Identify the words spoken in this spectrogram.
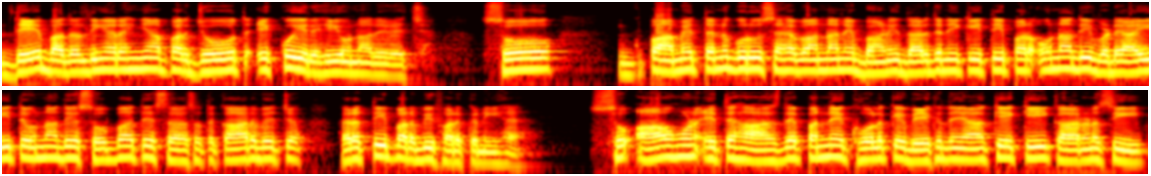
ਦੇਹ ਬਦਲਦੀਆਂ ਰਹੀਆਂ ਪਰ ਜੋਤ ਇੱਕੋ ਹੀ ਰਹੀ ਉਹਨਾਂ ਦੇ ਵਿੱਚ। ਸੋ ਭਾਵੇਂ ਤਿੰਨ ਗੁਰੂ ਸਾਹਿਬਾਨਾਂ ਨੇ ਬਾਣੀ ਦਰਜ ਨਹੀਂ ਕੀਤੀ, ਪਰ ਉਹਨਾਂ ਦੀ ਵਡਿਆਈ ਤੇ ਉਹਨਾਂ ਦੇ ਸੋਭਾ ਤੇ ਸ- ਸਤਿਕਾਰ ਵਿੱਚ ਰੱਤੀ ਭਰ ਵੀ ਫ਼ਰਕ ਨਹੀਂ ਹੈ। ਸੋ ਆਓ ਹੁਣ ਇਤਿਹਾਸ ਦੇ ਪੰਨੇ ਖੋਲ ਕੇ ਵੇਖਦੇ ਹਾਂ ਕਿ ਕੀ ਕਾਰਨ ਸੀ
